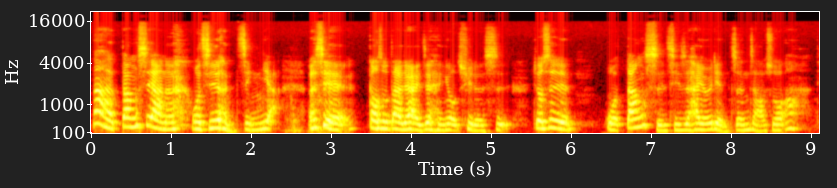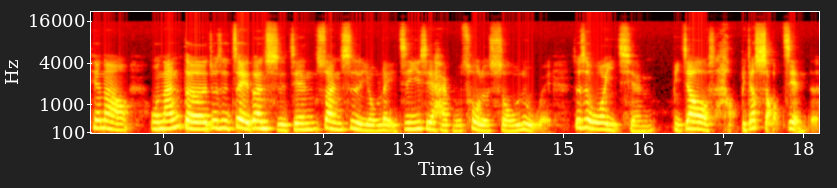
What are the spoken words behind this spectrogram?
那当下呢，我其实很惊讶，而且告诉大家一件很有趣的事，就是我当时其实还有一点挣扎说，说啊，天哪，我难得就是这一段时间算是有累积一些还不错的收入，诶，这是我以前比较好、比较少见的。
